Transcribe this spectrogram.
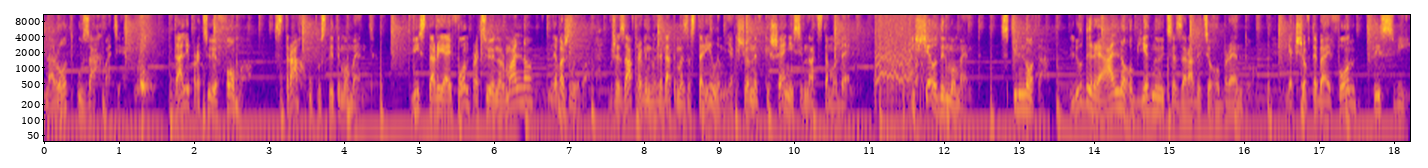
народ у захваті. Далі працює FOMO – страх упустити момент. Твій старий iPhone працює нормально, неважливо. Вже завтра він виглядатиме застарілим, якщо не в кишені 17-та модель. І ще один момент: спільнота. Люди реально об'єднуються заради цього бренду. Якщо в тебе iPhone, ти свій.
